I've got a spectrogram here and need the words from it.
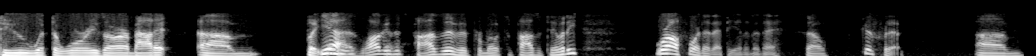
do what the worries are about it. Um, but yeah, Mhm. as long as it's positive it promotes the positivity, we're all for that at the end of the day. So good for them. Um,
